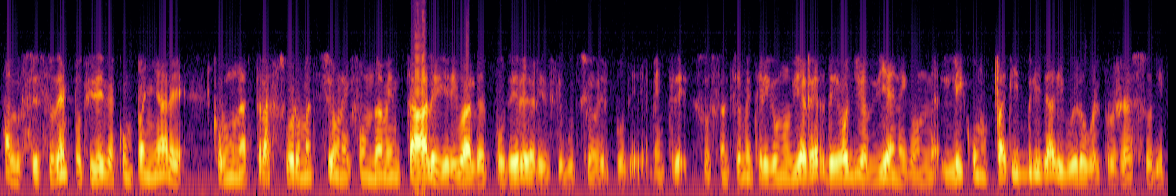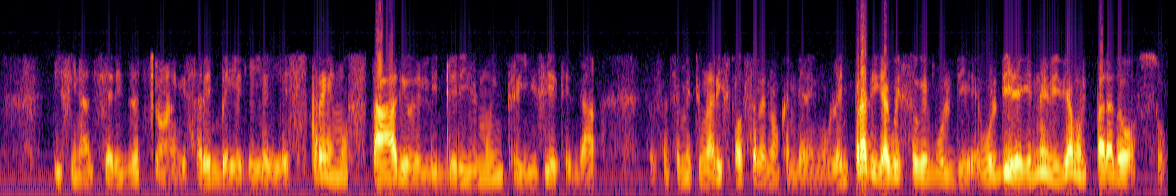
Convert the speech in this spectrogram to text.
allo stesso tempo si deve accompagnare con una trasformazione fondamentale che riguarda il potere e la redistribuzione del potere, mentre sostanzialmente l'economia verde oggi avviene con le compatibilità di quello che è il processo di, di finanziarizzazione, che sarebbe l'estremo stadio del liberismo in crisi e che dà sostanzialmente una risposta per non cambiare nulla. In pratica questo che vuol dire? Vuol dire che noi viviamo il paradosso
